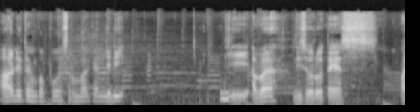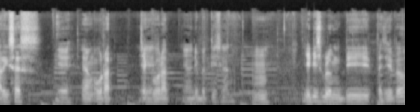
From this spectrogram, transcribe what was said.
ada itu yang Papua serem banget kan. Jadi di apa disuruh tes parises Iya. yang urat cek Iya. urat. yang di betis kan. Mm. Jadi sebelum di tes itu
